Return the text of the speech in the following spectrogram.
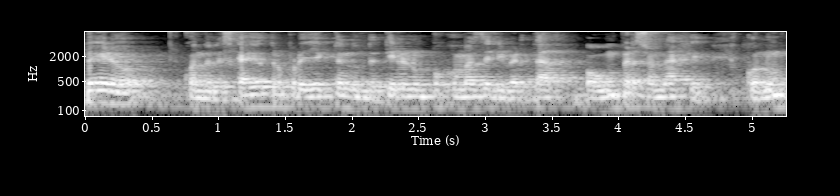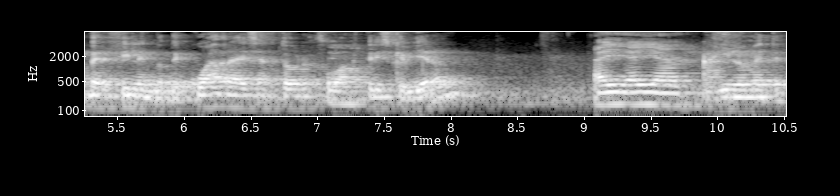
Pero cuando les cae otro proyecto en donde tienen un poco más de libertad o un personaje con un perfil en donde cuadra ese actor Sí. o actriz que vieron, Ahí, ahí ya. ahí lo meten.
